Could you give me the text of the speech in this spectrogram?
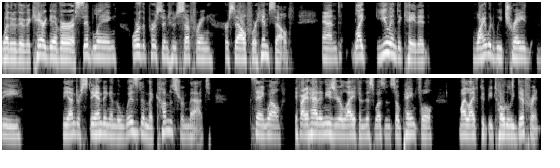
whether they're the caregiver, a sibling, or the person who's suffering herself or himself. And like you indicated, why would we trade the, the understanding and the wisdom that comes from that saying, well, if I had had an easier life and this wasn't so painful, my life could be totally different.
